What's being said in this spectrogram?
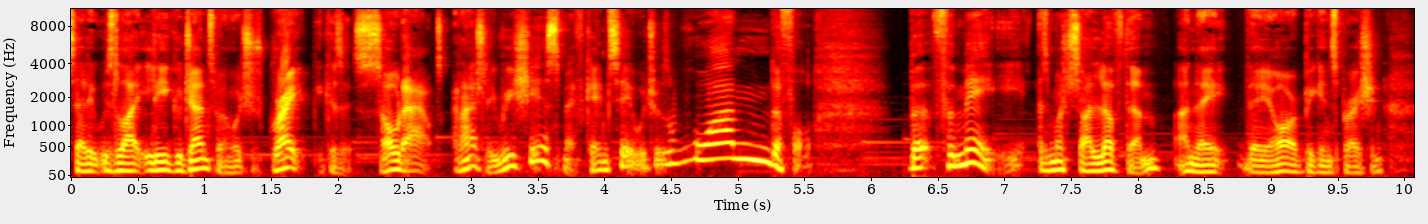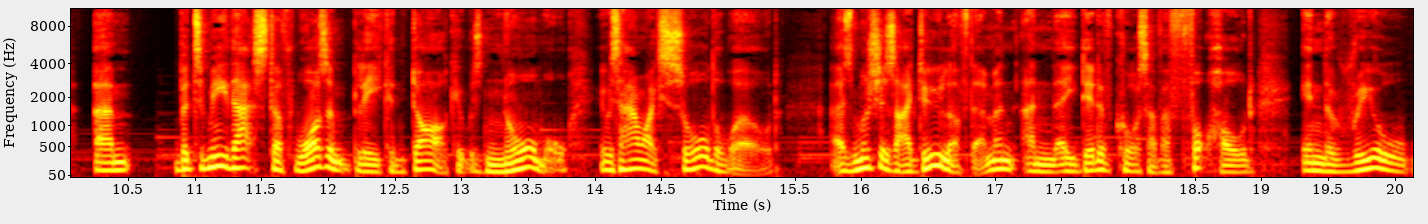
said it was like Legal Gentlemen, which was great because it sold out. And actually, Reece Shearsmith came to see it, which was wonderful. But for me, as much as I love them, and they, they are a big inspiration, um, but to me, that stuff wasn't bleak and dark. It was normal. It was how I saw the world. As much as I do love them, and, and they did, of course, have a foothold in the real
